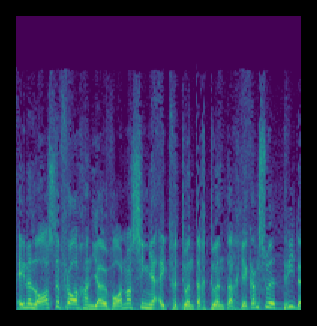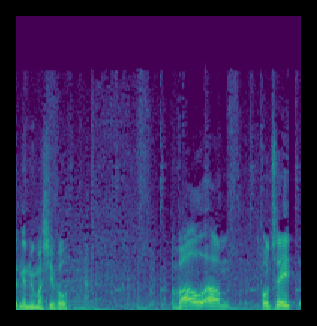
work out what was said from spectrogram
En 'n laaste vraag aan jou, waarna sien jy uit vir 2020? Jy kan so 3 dinge noem as jy wil. Wel, um ons het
